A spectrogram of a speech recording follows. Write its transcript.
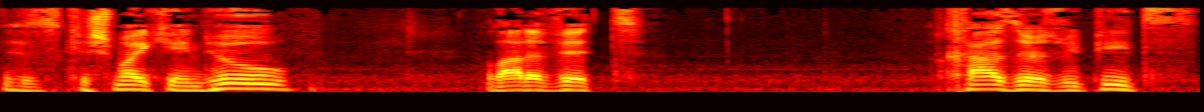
is Kishmai Kenu. A lot of it, Chazers repeats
